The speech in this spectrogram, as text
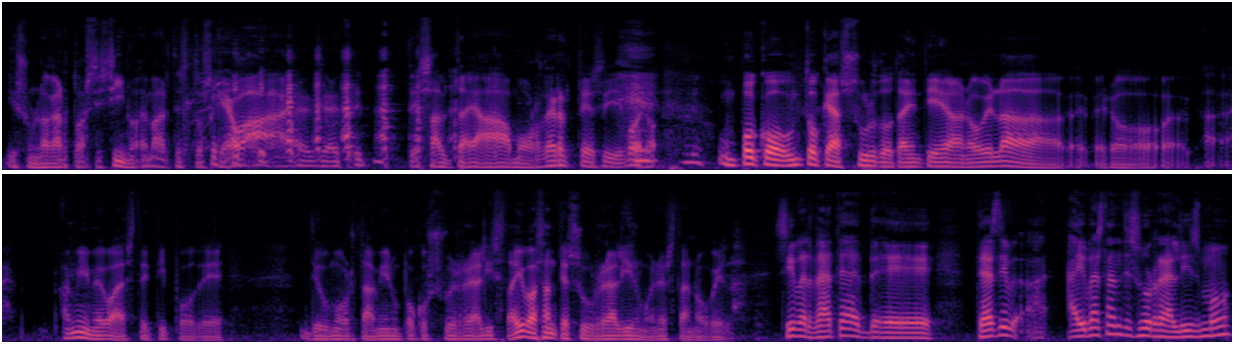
es un lagarto asesino, además de estos que te, salta a morderte. Y bueno, un poco, un toque absurdo también tiene la novela, pero a mí me va este tipo de, de humor también un poco surrealista. Hay bastante surrealismo en esta novela. Sí, ¿verdad? hay bastante surrealismo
